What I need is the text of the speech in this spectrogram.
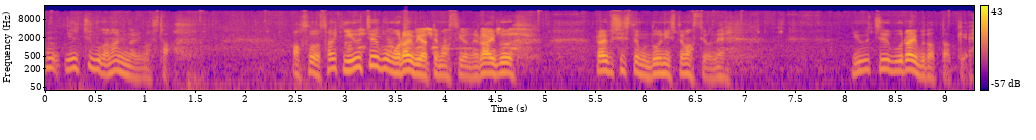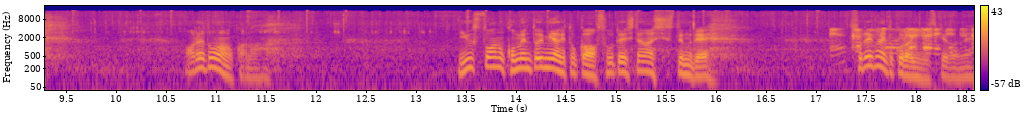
ん YouTube が何になりました？あそうだ最近 YouTube もライブやってますよね。ライブライブシステム導入してますよね。YouTube ライブだったっけ？あれどうなのかな？ユーストアのコメント読み上げとかは想定してないシステムでそれ以外のところはいいんですけどね。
